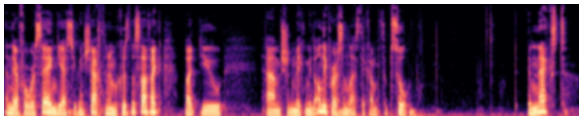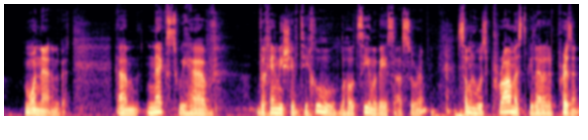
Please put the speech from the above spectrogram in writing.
and therefore we're saying, yes, you can shechten him because of the safek, but you um, shouldn't make him be the only person lest it comes to Psul. Next, more on that in a bit. Um, next, we have someone who was promised to be let out of prison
